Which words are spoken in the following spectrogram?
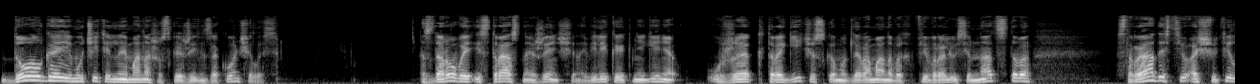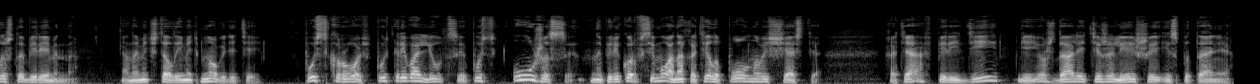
Долгая и мучительная монашеская жизнь закончилась. Здоровая и страстная женщина, великая княгиня, уже к трагическому для Романовых февралю 17-го с радостью ощутила, что беременна. Она мечтала иметь много детей. Пусть кровь, пусть революция, пусть ужасы, наперекор всему она хотела полного счастья, хотя впереди ее ждали тяжелейшие испытания.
